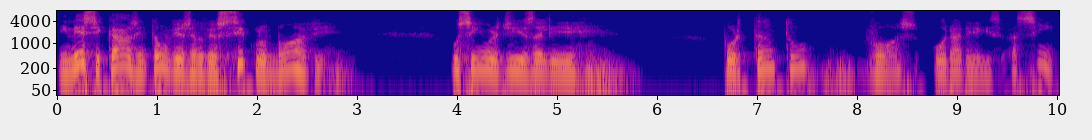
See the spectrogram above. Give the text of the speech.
E nesse caso, então, veja no versículo 9, o Senhor diz ali: Portanto, vós orareis assim.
